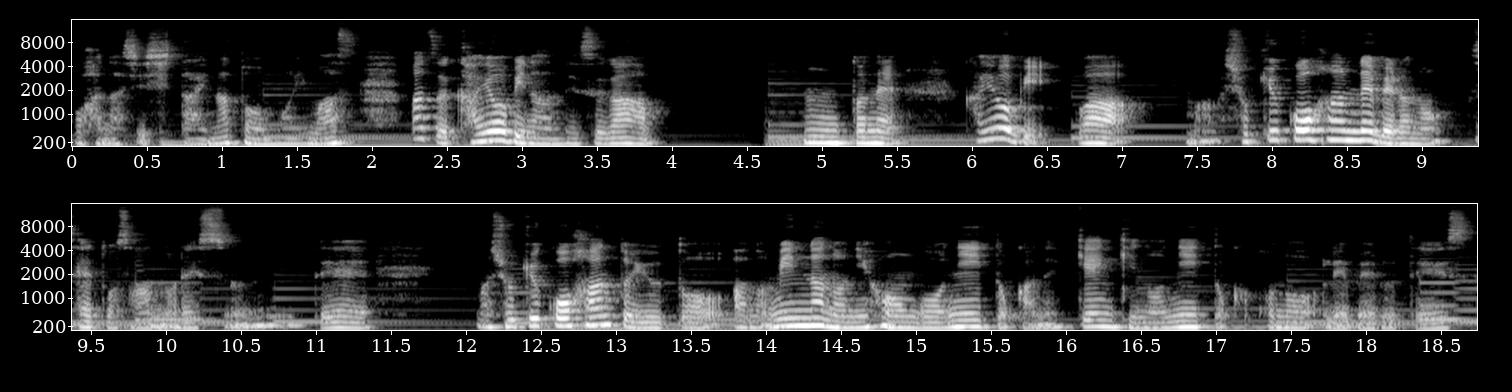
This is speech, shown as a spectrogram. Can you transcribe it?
お話ししたいなと思います。まず火曜日なんですが、うんとね、火曜日は、まあ、初級後半レベルの生徒さんのレッスンで、まあ、初級後半というと、あの、みんなの日本語2とかね、元気の2とか、このレベルです。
